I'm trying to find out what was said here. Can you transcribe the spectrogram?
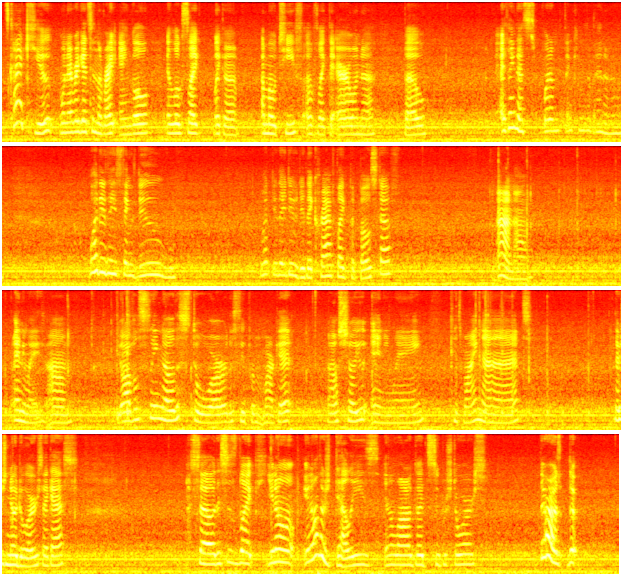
It's kind of cute. Whenever it gets in the right angle, it looks like like a, a motif of like the arrow and a bow. I think that's what I'm thinking of. I don't know. What do these things do? What do they do? Do they craft like the bow stuff? I don't know. Anyways, um, you obviously know the store, the supermarket. But I'll show you anyway. Because why not? There's no doors, I guess. So this is like, you know, you know there's delis in a lot of good superstores? There are, there,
